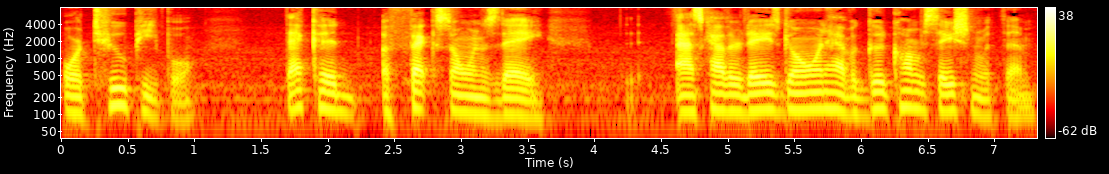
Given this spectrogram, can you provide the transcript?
or two people that could affect someone's day. Ask how their day is going have a good conversation with them.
